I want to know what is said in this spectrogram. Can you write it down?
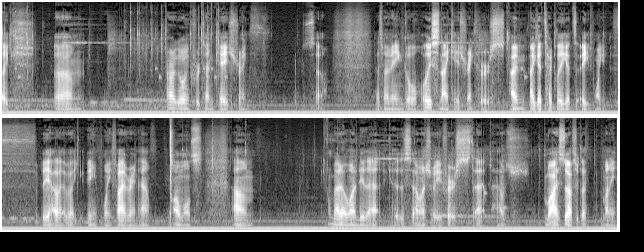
like um probably going for 10k strength So that's my main goal. At least 9k strength first. I'm I get technically get to 8 point. Yeah, like 8.5 right now, almost. Um, but I don't want to do that because I want to show you first that how much. Well, I still have to collect money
